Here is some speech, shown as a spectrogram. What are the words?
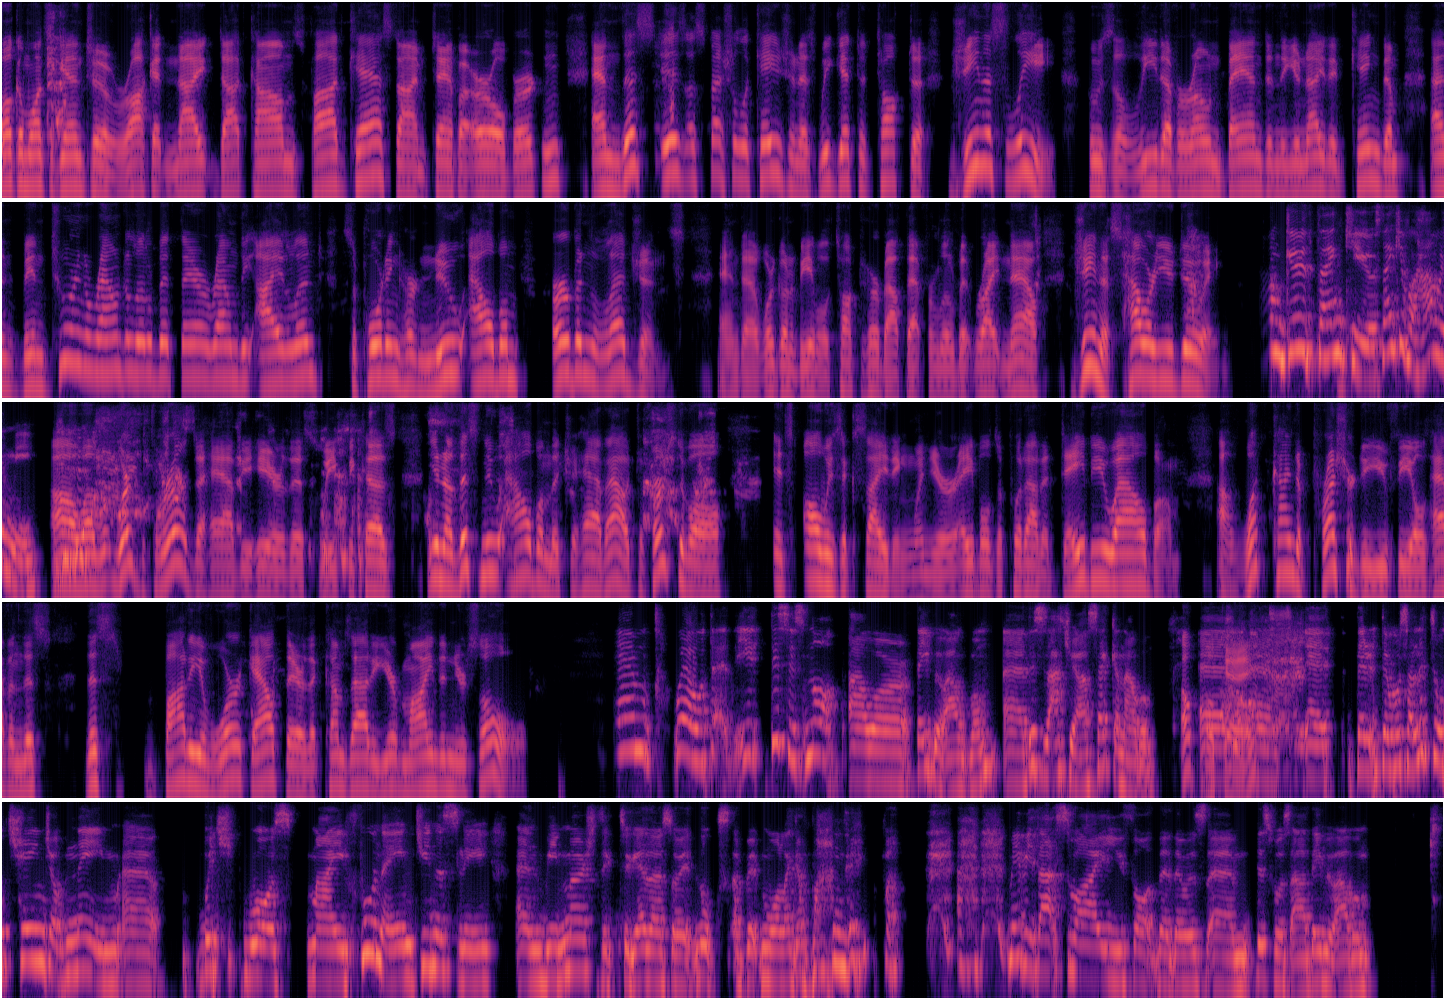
Welcome once again to RockAtNight.com's podcast. I'm Tampa Earl Burton, and this is a special occasion as we get to talk to Jeanice Lee, who's the lead of her own band in the United Kingdom and been touring around a little bit there around the island, supporting her new album, Urban Legends. And uh, we're going to be able to talk to her about that for a little bit right now. Jeanice, how are you doing? I'm good, thank you. Thank you for having me. oh well, we're thrilled to have you here this week because you know this new album that you have out. First of all, it's always exciting when you're able to put out a debut album. Uh, what kind of pressure do you feel having this this body of work out there that comes out of your mind and your soul? Um, well, th- it, this is not our debut album. Uh, this is actually our second album. Oh, okay. Uh, uh, there, there was a little change of name, uh, which was my full name, Jeanice Lee, and we merged it together so it looks a bit more like a band name. But maybe that's why you thought that there was um, this was our debut album.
